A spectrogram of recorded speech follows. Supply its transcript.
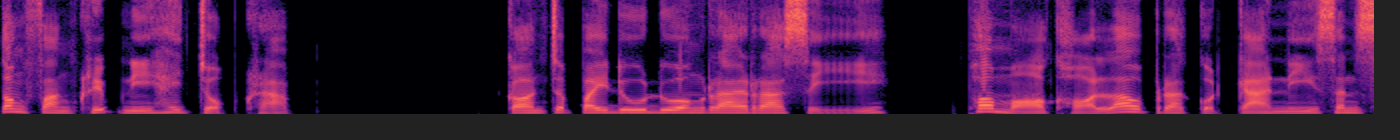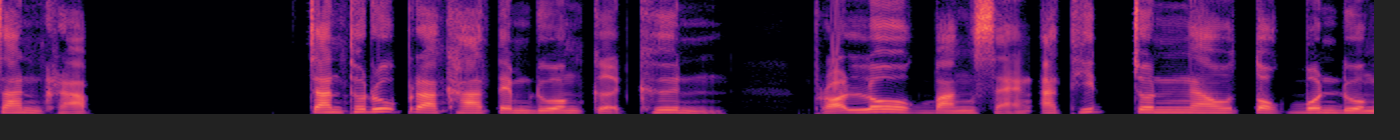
ต้องฟังคลิปนี้ให้จบครับ ก่อนจะไปดูดวงรายราศี พ่อหมอขอเล่าปรากฏการณ์นี้สั้นๆครับ จันทรุปราคาเต็มดวงเกิดขึ้น เพราะโลกบังแสงอาทิตย์จนเงาตกบนดวง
